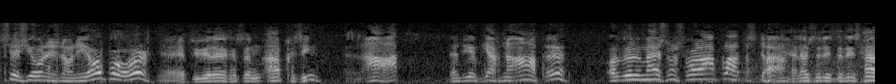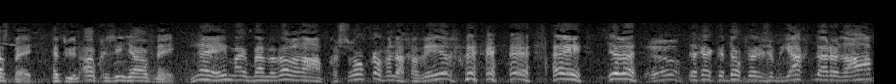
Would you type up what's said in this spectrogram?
Station is nog niet open, hoor. Ja, hebt u weer ergens een aap gezien? Een aap? Bent u op jacht naar apen? Of wil u mij soms voor aap laten staan? Ja, luister eens, er is haast bij. Hebt u een aap gezien, ja of nee? Nee, maar ik ben me wel een aap geschrokken van dat geweer. Hé, hey, Dille, de gekke dokter is op jacht naar een aap.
